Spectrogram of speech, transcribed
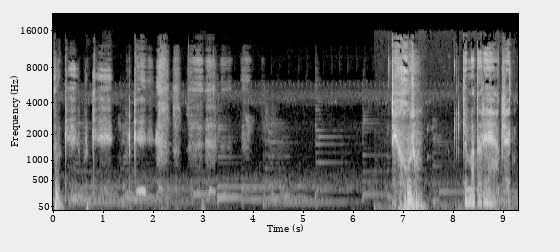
¿Por qué? ¿Por qué? Te juro que mataré a Clet.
